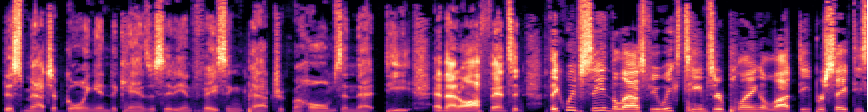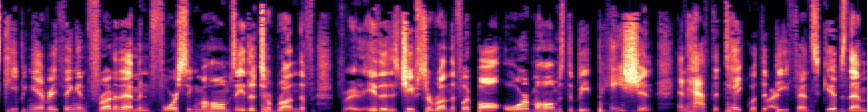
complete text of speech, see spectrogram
this matchup going into Kansas City and facing Patrick Mahomes and that D and that offense. And I think we've seen the last few weeks teams are playing a lot deeper safeties, keeping everything in front of them and forcing Mahomes either to run the either the Chiefs to run the football or Mahomes to be patient and have to take what the right. defense gives them.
